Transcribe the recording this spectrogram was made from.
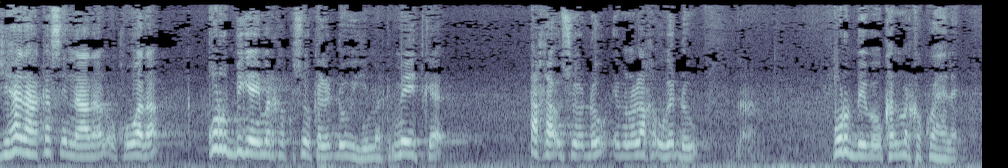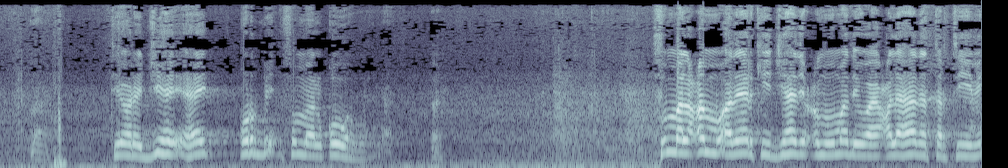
jihada ha ka sinaadaan uquwada qurbigay marka ku soo kala dhow yihiin. Marka meydka akha u soo dhow ibnulakha uga dhow. Qurbi buu kan marka ku helay. Tii hore jihay ahayd qurbi uma alquwa uma alcamu adeerkii jihadii cumuumadii waayo calaa hada tartiibi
